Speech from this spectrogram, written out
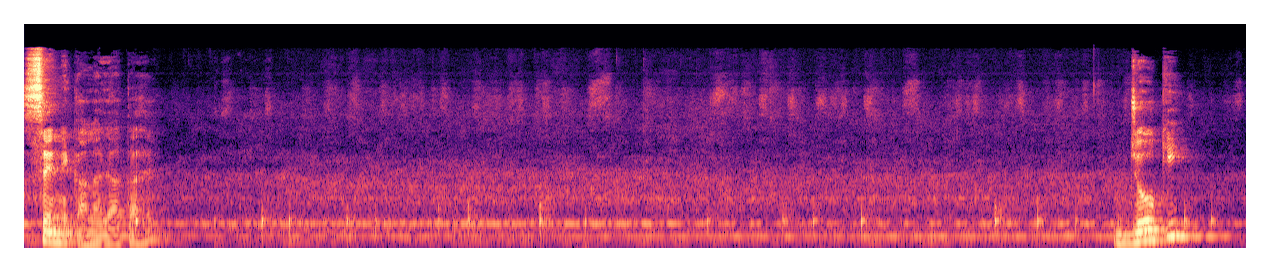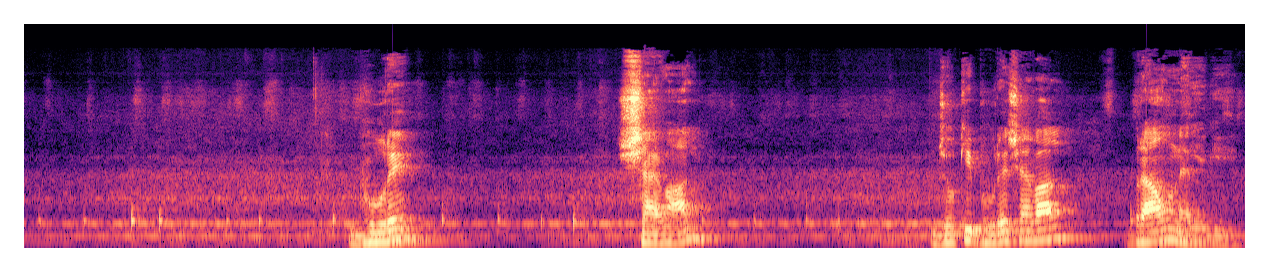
से निकाला जाता है। जो कि भूरे, शैवाल, जो कि भूरे शैवाल, ब्राउन एल्गी।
